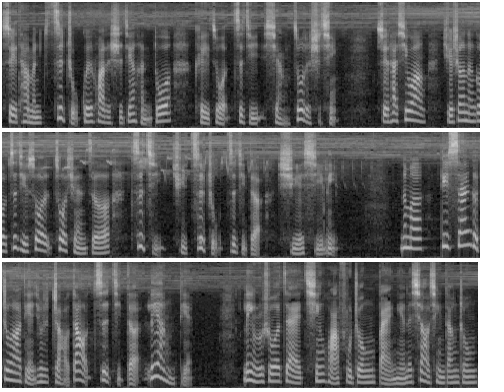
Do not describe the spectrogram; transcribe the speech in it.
所以他们自主规划的时间很多，可以做自己想做的事情。所以他希望学生能够自己做做选择，自己去自主自己的学习力。那么第三个重要点就是找到自己的亮点。例如说，在清华附中百年的校庆当中，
